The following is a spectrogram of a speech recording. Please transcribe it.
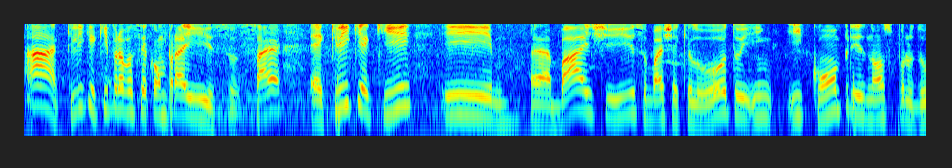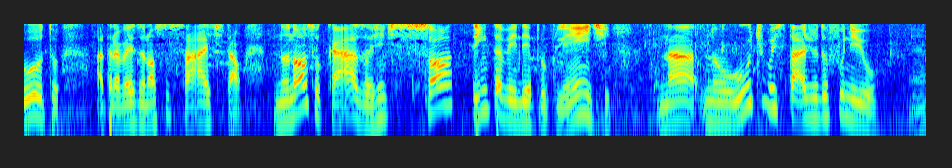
Ah, clique aqui para você comprar isso. Saia, é, clique aqui e é, baixe isso, baixe aquilo outro e, e compre nosso produto através do nosso site e tal. No nosso caso, a gente só tenta vender para o cliente na, no último estágio do funil, né?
